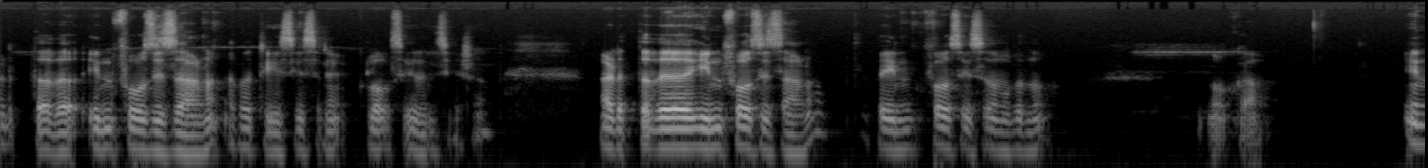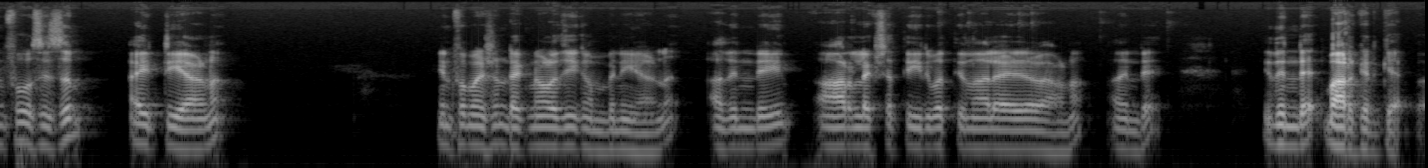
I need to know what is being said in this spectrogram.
അടുത്തത് ഇൻഫോസിസ് ആണ്. അപ്പോൾ ടി സി എസിനെ ക്ലോസ് ചെയ്തതിന് ശേഷം അടുത്തത് ഇൻഫോസിസ് ആണ്. അപ്പോൾ ഇൻഫോസിസ് നമുക്കൊന്ന് നോക്കാം. ഇൻഫോസിസും ഐ ടി ആണ്. ഇൻഫർമേഷൻ ടെക്നോളജി കമ്പനിയാണ് അതിന്റെയും ആറ് ലക്ഷത്തി ഇരുപത്തി നാലായിരമാണ് അതിന്റെ ഇതിന്റെ മാർക്കറ്റ് ക്യാപ്പ്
